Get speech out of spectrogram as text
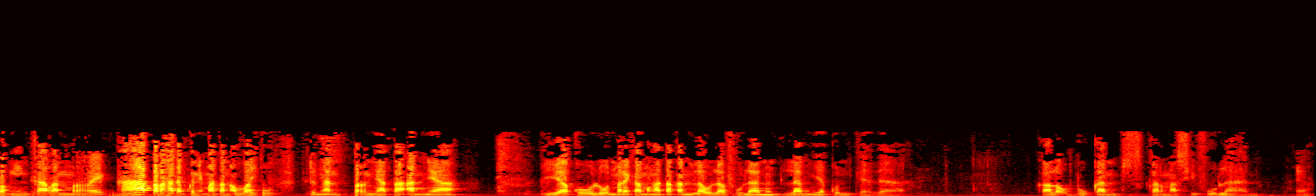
pengingkaran mereka terhadap kenikmatan Allah itu dengan pernyataannya. Yaqulun mereka mengatakan laula fulanun lam yakun kadza. Kalau bukan karena si fulan ya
